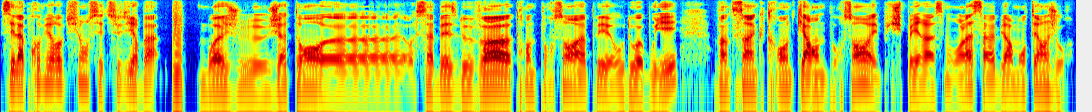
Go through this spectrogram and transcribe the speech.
C'est la première option, c'est de se dire bah moi j'attends euh, ça baisse de 20 à 30% à au doigt bouillé, 25, 30, 40% et puis je payerai à ce moment-là, ça va bien remonter un jour.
